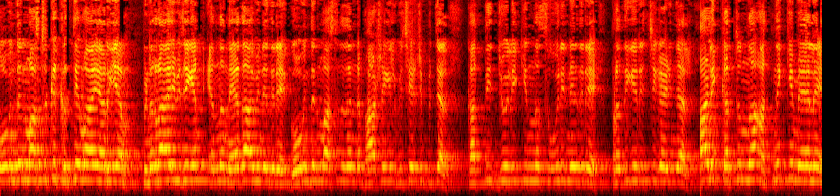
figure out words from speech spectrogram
ഗോവിന്ദൻ മാസ്റ്റർക്ക് കൃത്യമായി അറിയാം പിണറായി വിജയൻ എന്ന നേതാവിനെതിരെ ഗോവിന്ദൻ മാസ്റ്റർ തന്റെ ഭാഷയിൽ വിശേഷിപ്പിച്ചാൽ കത്തിജ്വലിക്കുന്ന സൂര്യനെതിരെ പ്രതികരിച്ചു കഴിഞ്ഞാൽ ആളിക്കത്തുന്ന അഗ്നിക്ക് മേലെ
